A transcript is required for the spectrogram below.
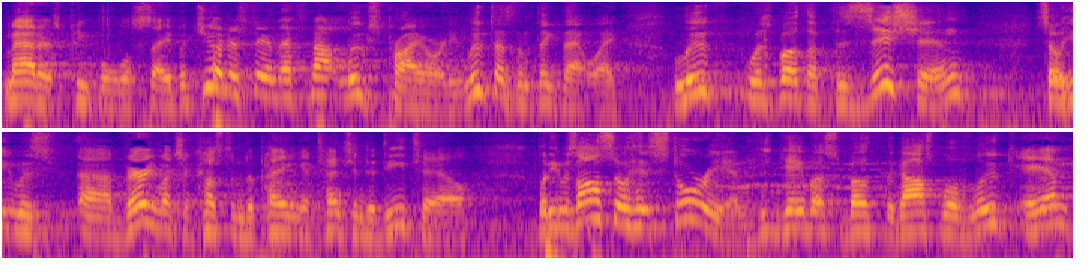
matters, people will say. But you understand that's not Luke's priority. Luke doesn't think that way. Luke was both a physician, so he was uh, very much accustomed to paying attention to detail, but he was also a historian. He gave us both the Gospel of Luke and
